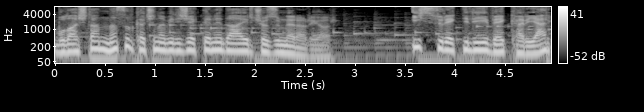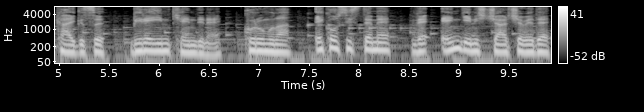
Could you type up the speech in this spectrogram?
bulaştan nasıl kaçınabileceklerine dair çözümler arıyor. İş sürekliliği ve kariyer kaygısı bireyin kendine, kurumuna, ekosisteme ve en geniş çerçevede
